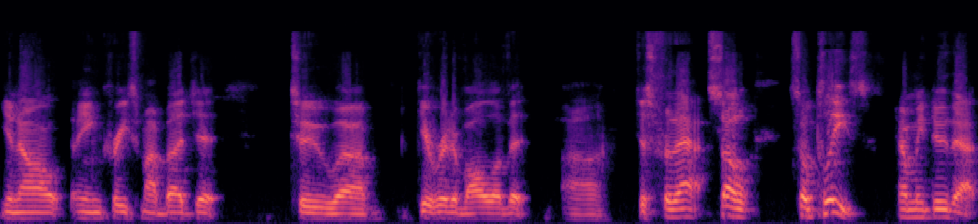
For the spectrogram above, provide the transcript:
you know, I'll increase my budget to uh, get rid of all of it uh, just for that. So, so please help me do that.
